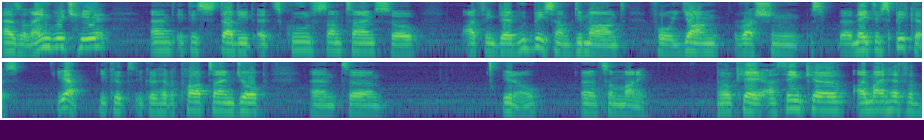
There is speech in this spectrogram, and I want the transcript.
as a language here, and it is studied at schools sometimes. So I think there would be some demand for young Russian uh, native speakers. Yeah, you could you could have a part-time job and um, you know earn some money. Okay, I think uh, I might have a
